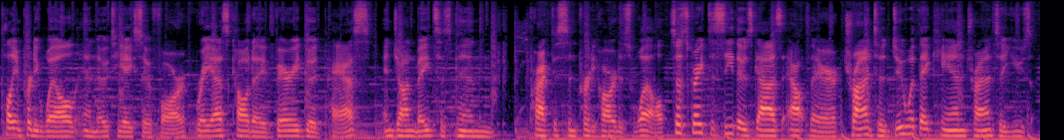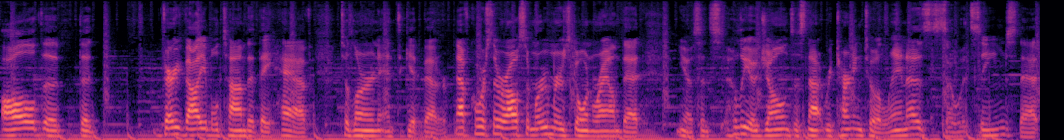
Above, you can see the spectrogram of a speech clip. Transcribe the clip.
playing pretty well in OTA so far. Reyes caught a very good pass, and John Bates has been practicing pretty hard as well. So it's great to see those guys out there trying to do what they can, trying to use all the the very valuable time that they have to learn and to get better. Now, of course, there are also some rumors going around that, you know, since Julio Jones is not returning to Atlanta, so it seems that,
